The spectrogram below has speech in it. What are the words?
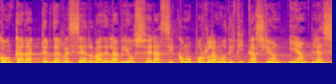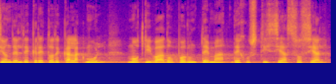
con carácter de reserva de la biosfera, así como por la modificación y ampliación del decreto de Calakmul, motivado por un tema de justicia social.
